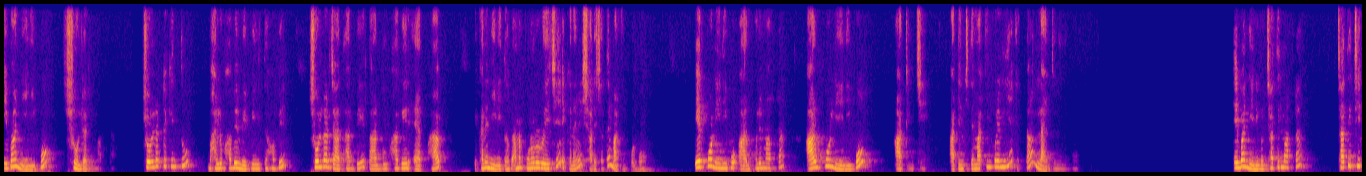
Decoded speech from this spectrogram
এবার নিয়ে নিব শোল্ডারের মাপটা। শোল্ডারটা কিন্তু ভালোভাবে মেপে নিতে হবে। শোল্ডার যা থাকবে তার দু ভাগের এক ভাগ এখানে নিয়ে নিতে হবে। আমার পনেরো রয়েছে, এখানে আমি সাড়ে সাথে মার্কিং করব। এরপর নিয়ে নিব আর্ম হোলের মাপটা। আর্ম হোল নিয়ে নিব আট ইঞ্চি। আট ইঞ্চিতে মার্কিং করে নিয়ে একটা লাইন টেনে এবার নিয়ে নিব ছাতির মাপটা। ছাতির ঠিক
